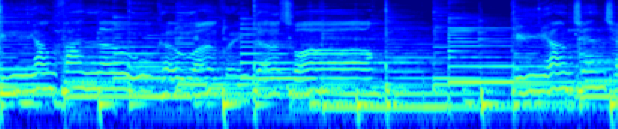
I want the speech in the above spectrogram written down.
一样犯了无可挽回的错，一样坚强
